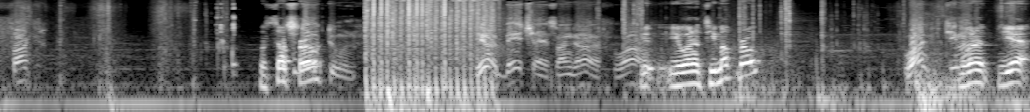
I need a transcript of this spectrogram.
fuck? What's up, What bro? you doing? You're a bitch ass, on God. Wow. You, you wanna team up, bro? what? Team You up? wanna? Yeah.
